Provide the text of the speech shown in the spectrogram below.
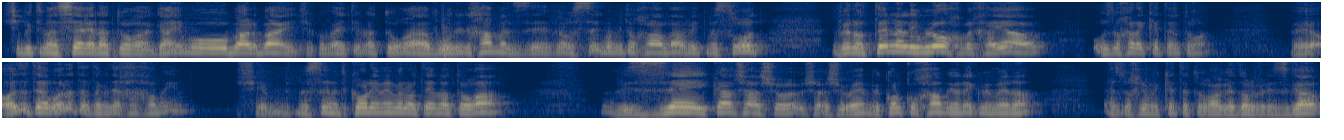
שמתמסר אל התורה, גם אם הוא בעל בית שקובע עיתים לתורה, והוא נלחם על זה, ועוסק בה מתוך אהבה והתמסרות, ונותן לה למלוך בחייו, הוא זוכה לכתר תורה. ועוד יותר ועוד יותר תלמידי חכמים, שמתמסרים את כל ימי ולותיהם לתורה, וזה עיקר שעשועיהם, וכל כוחם יונק ממנה, אז זוכים לכתר תורה גדול ונשגב,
